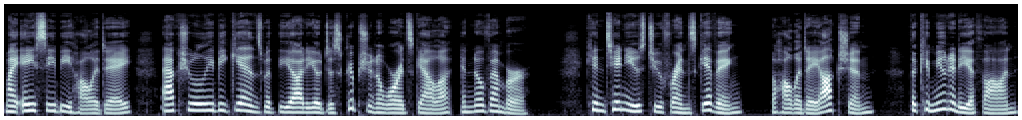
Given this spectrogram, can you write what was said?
My ACB holiday actually begins with the Audio Description Awards Gala in November, continues to Friendsgiving, the holiday auction, the community-a-thon,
